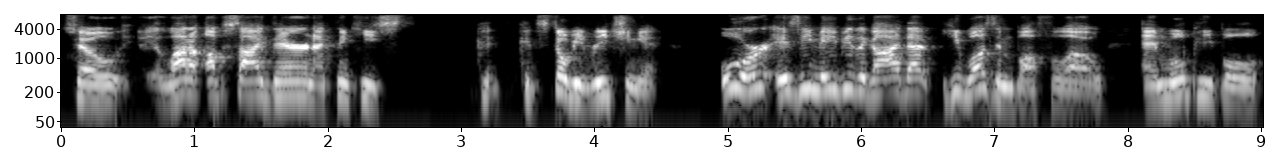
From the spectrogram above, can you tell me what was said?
so a lot of upside there and i think he's could, could still be reaching it or is he maybe the guy that he was in buffalo and will people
